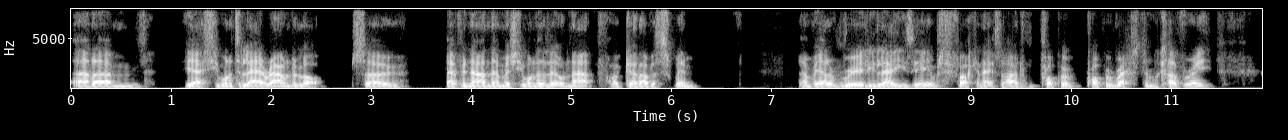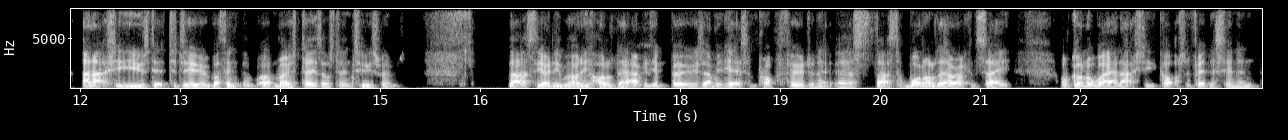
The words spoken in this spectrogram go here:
and um, yeah, she wanted to lay around a lot. So every now and then, when she wanted a little nap, I'd go and have a swim. And we had a really lazy. It was fucking excellent. I had a proper proper rest and recovery, and actually used it to do. I think uh, most days I was doing two swims. That's the only only holiday. I mean, did booze. I mean, yeah, some proper food, and it that's that's the one holiday where I can say I've gone away and actually got some fitness in and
